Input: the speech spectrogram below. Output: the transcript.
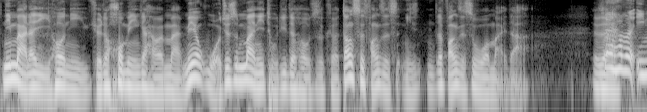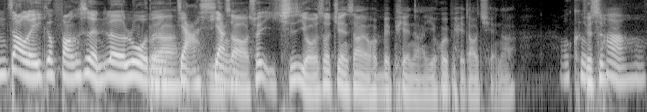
你买了以后，你觉得后面应该还会卖？没有，我就是卖你土地的投资客。当时房子是你你的房子是我买的、啊，对不对所以他？们营造了一个房市很热络的假象所以其实有的时候建商也会被骗啊，也会赔到钱啊。好可就是怕哦。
